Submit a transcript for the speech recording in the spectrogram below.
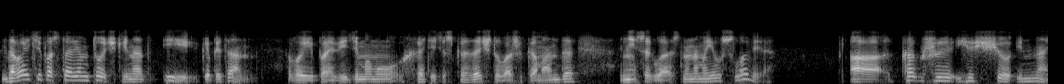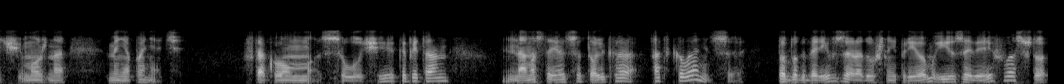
«Давайте поставим точки над «и», капитан. Вы, по-видимому, хотите сказать, что ваша команда не согласна на мои условия? А как же еще иначе можно меня понять? В таком случае, капитан, нам остается только откланяться» поблагодарив за радушный прием и заверив вас, что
